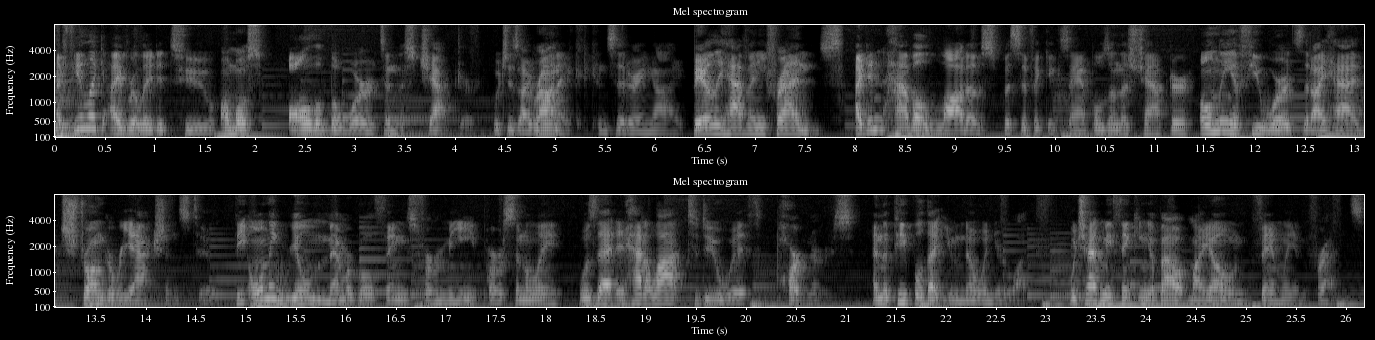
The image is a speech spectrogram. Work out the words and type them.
I feel like I've related to almost all of the words in this chapter which is ironic considering I barely have any friends. I didn't have a lot of specific examples in this chapter, only a few words that I had stronger reactions to. The only real memorable things for me personally was that it had a lot to do with partners and the people that you know in your life, which had me thinking about my own family and friends.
